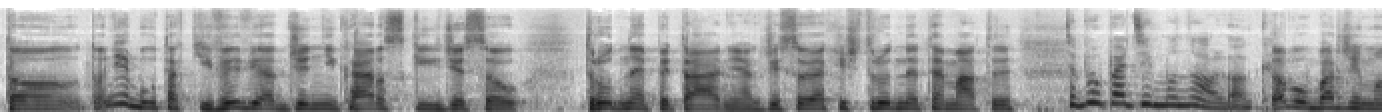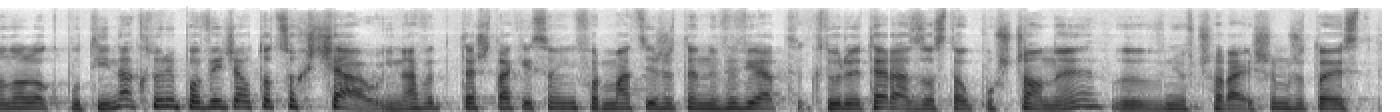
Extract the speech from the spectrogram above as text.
to, to nie był taki wywiad dziennikarski, gdzie są trudne pytania, gdzie są jakieś trudne tematy. To był bardziej monolog. To był bardziej monolog Putina, który powiedział to, co chciał. I nawet też takie są informacje, że ten wywiad, który teraz został puszczony w dniu wczorajszym, że to jest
